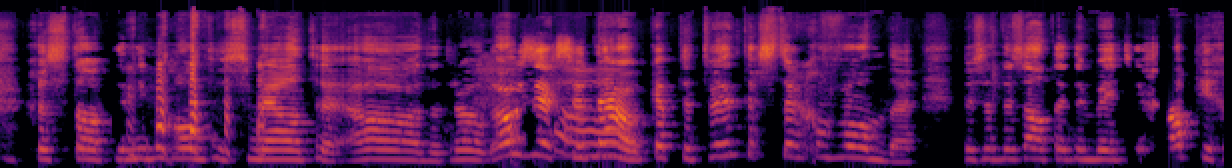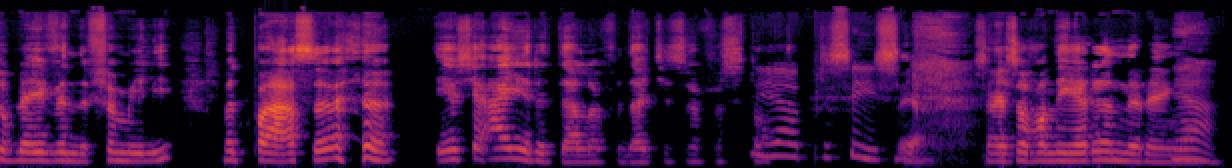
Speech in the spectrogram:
gestopt en die begon te smelten. Oh, dat rook. Oh, zegt ze, nou, ik heb de twintigste gevonden. Dus het is altijd een beetje een grapje gebleven in de familie met Pasen. Eerst je eieren tellen voordat je ze verstopt. Ja, precies. Ja, zijn zo van die herinneringen. Ja.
